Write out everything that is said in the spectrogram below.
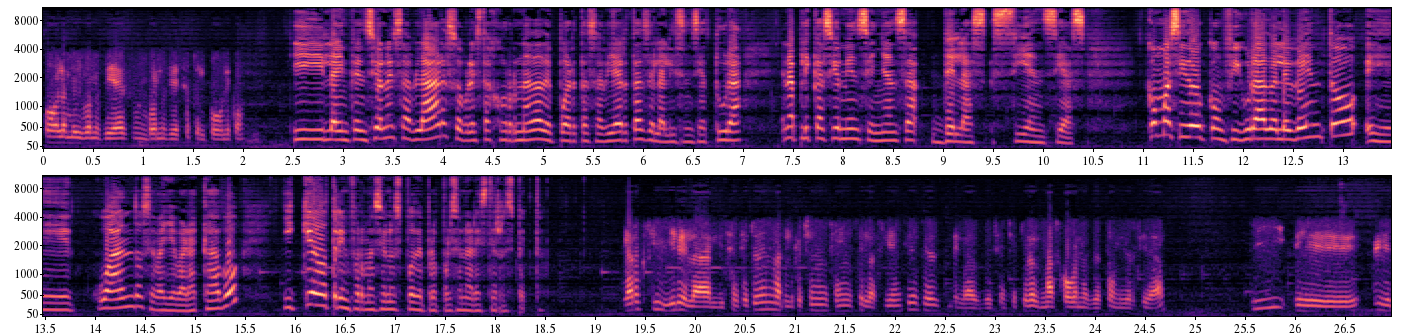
Hola, muy buenos días, buenos días a todo el público. Y la intención es hablar sobre esta jornada de puertas abiertas de la licenciatura en aplicación y enseñanza de las ciencias. ¿Cómo ha sido configurado el evento? Eh, ¿Cuándo se va a llevar a cabo? ¿Y qué otra información nos puede proporcionar a este respecto? Claro que sí, mire, la licenciatura en aplicación en ciencias de las ciencias es de las licenciaturas más jóvenes de esta universidad y eh, eh,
